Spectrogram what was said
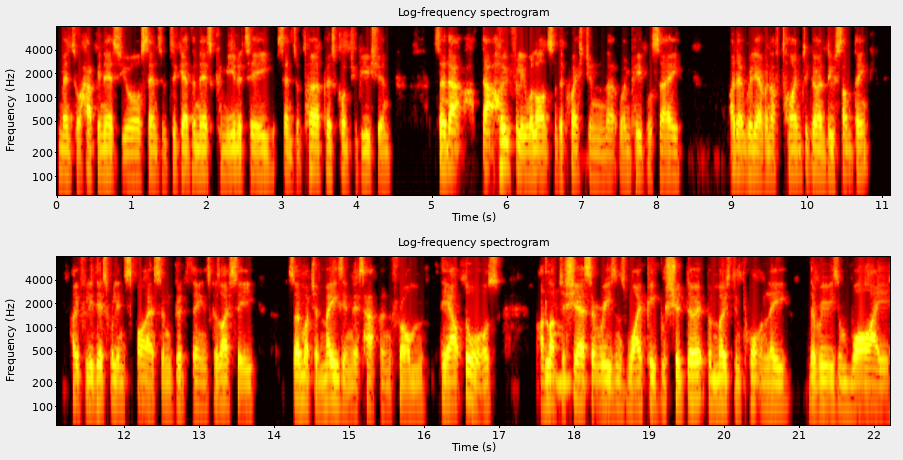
mental happiness your sense of togetherness community sense of purpose contribution so that that hopefully will answer the question that when people say i don't really have enough time to go and do something hopefully this will inspire some good things because i see so much amazingness happen from the outdoors i'd love to share some reasons why people should do it but most importantly the reason why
